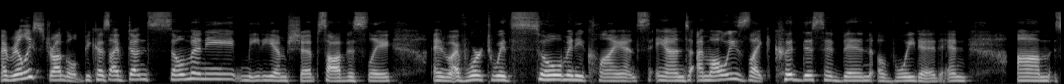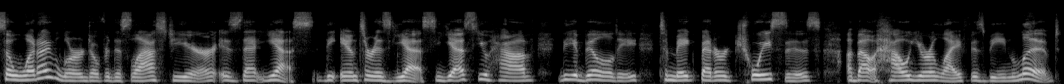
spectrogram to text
I really struggled because I've done so many mediumships, obviously, and I've worked with so many clients, and I'm always like, could this have been avoided? And um, so, what I've learned over this last year is that yes, the answer is yes. Yes, you have the ability to make better choices about how your life is being lived.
